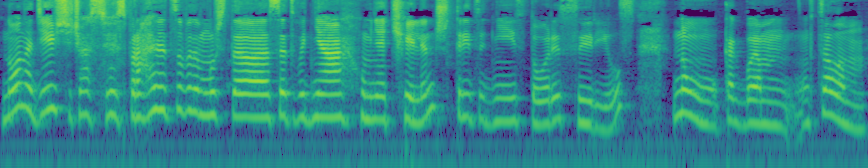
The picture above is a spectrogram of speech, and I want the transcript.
Но, надеюсь, сейчас все исправится, потому что с этого дня у меня челлендж 30 дней сторис и рилс. Ну, как бы в целом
